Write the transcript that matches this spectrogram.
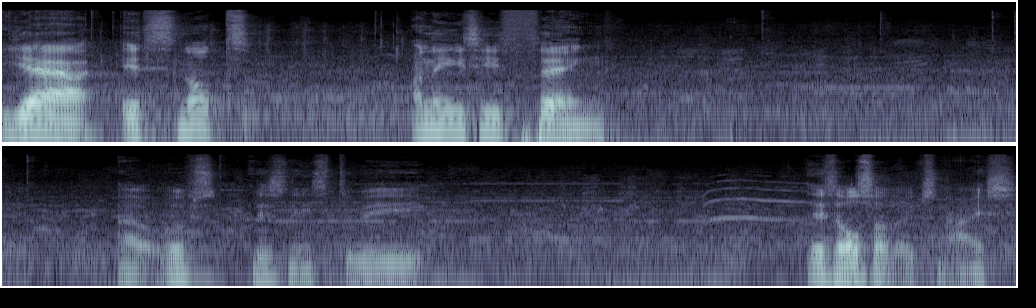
Yeah, it's not an easy thing. Oh, whoops. This needs to be... This also looks nice.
